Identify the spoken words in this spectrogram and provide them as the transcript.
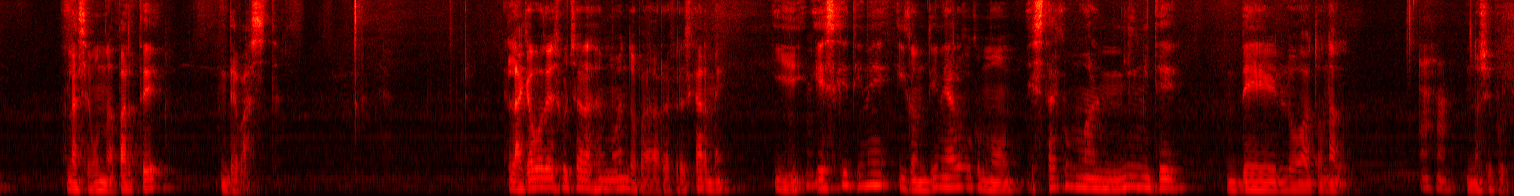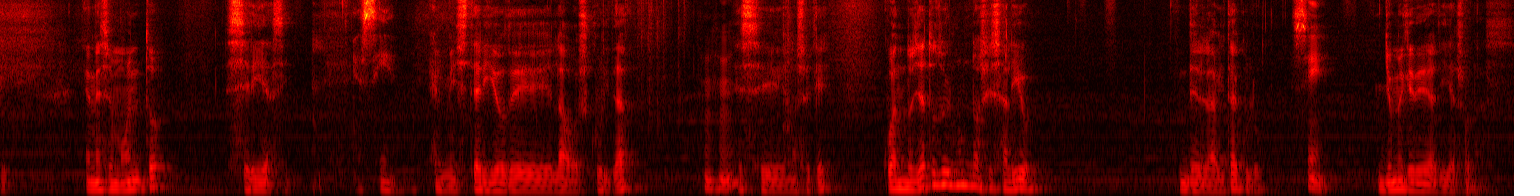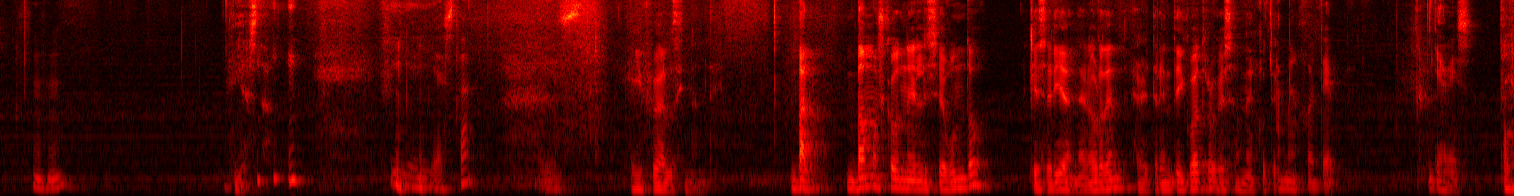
la segunda parte de Bast. La acabo de escuchar hace un momento para refrescarme y es que tiene y contiene algo como está como al límite de lo atonal. Ajá. No sé por qué. En ese momento sería así. Sí. El misterio de la oscuridad, Ujú. ese no sé qué. Cuando ya todo el mundo se salió del habitáculo, Sí. Yo me quedé allí a solas. Ujú. Y ya está. Y ya está. Es- Y fue alucinante. Vale, vamos con el segundo, que sería en el orden, el 34, que es Amenhotep. Amenhotep. Ya ves. Puf,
